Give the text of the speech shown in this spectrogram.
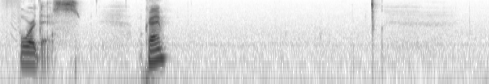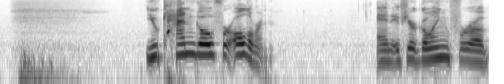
for this. Okay? You can go for Oleron. And if you're going for a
